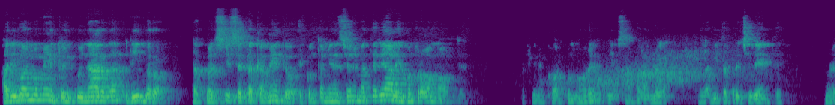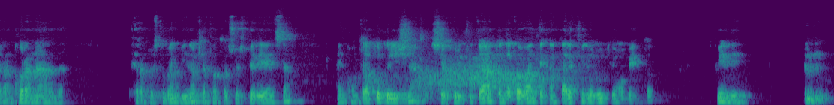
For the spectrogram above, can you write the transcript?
Arrivò il momento in cui Narda, libero da qualsiasi attaccamento e contaminazione materiale, incontrò la morte. Alla fine il corpo muore, qui stiamo parlando della, vita precedente, non era ancora Narda, era questo bambino che ha fatto la sua esperienza, ha incontrato Krishna, si è purificato, è andato avanti a cantare fino all'ultimo momento. Quindi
